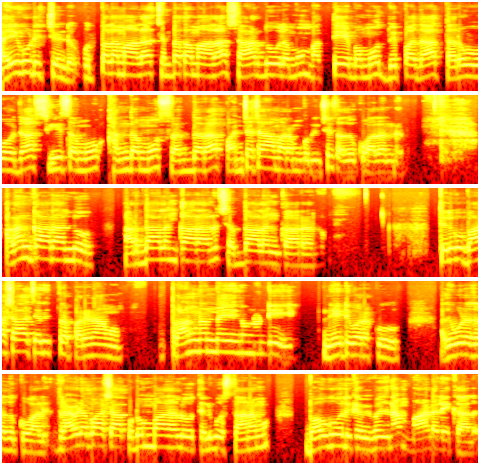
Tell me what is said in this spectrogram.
ఐగుడిచ్చిండు. ఉత్పలమాల చింపకమాల శార్దూలము మత్తేబము ద్విపద తరువోజ సీసము కందము శ్రద్ధర పంచచామరం గురించి చదువుకోవాలన్నారు. అలంకారాల్లో అర్ధాలంకారాలు శబ్దాలంకారాలు. తెలుగు భాషా చరిత్ర పరిణామం ప్రాంగణయుగం నుండి నేటి వరకు అది కూడా చదువుకోవాలి. ద్రావిడ భాష కుటుంబాలలో తెలుగు స్థానము భౌగోళిక విభజన మాండలికాలు.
